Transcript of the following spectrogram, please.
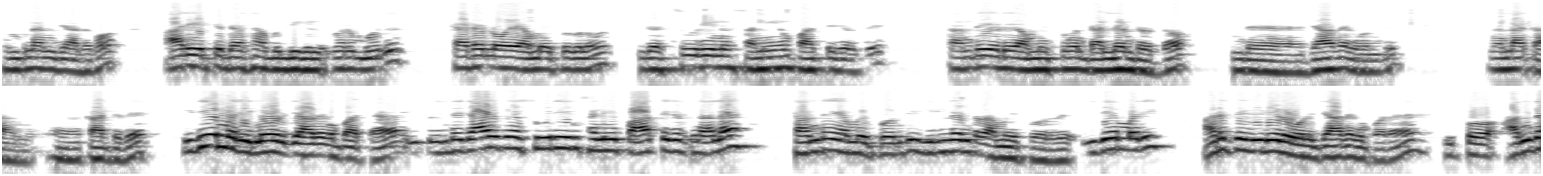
சிம்பிளான ஜாதகம். ஆறு எட்டு தசா புத்திகள் வரும்போது கடல் நோய் அமைப்புகளும் இந்த சூரியனும் சனியும் பார்த்துக்கிறது. தந்தையுடைய அமைப்பும் டல்லுன்றதும் இந்த ஜாதகம் வந்து நல்லா காணும் காட்டுது. இதே மாதிரி இன்னொரு ஜாதகம் பார்த்தேன். இப்போ இந்த ஜாதகத்தில் சூரியன் சனி பார்த்துக்கிறதுனால தந்தை அமைப்பு வந்து இல்லைன்ற அமைப்பு வருது. இதே மாதிரி அடுத்த வீடியோல ஒரு ஜாதகம் போறேன். இப்போ அந்த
